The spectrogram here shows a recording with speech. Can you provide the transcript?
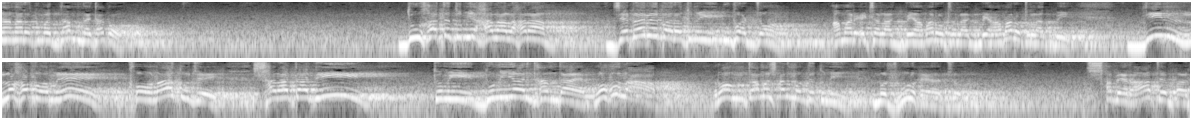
নানা রকমের দাম দেয় থাকো দু হাতে তুমি হালাল হারাম যেভাবে পারো তুমি উপার্জন আমার এটা লাগবে আমার ওটা লাগবে আমার ওটা লাগবে দিন লহব মে খোনা তুঝে সারাটা দিন তুমি দুনিয়ার ধান্দায় লহলাভ, রং তামাশার মধ্যে তুমি মজবুর হয়ে আছো। সবে রাতে ভর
